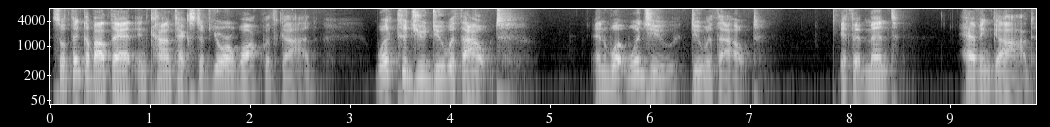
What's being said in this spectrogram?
So think about that in context of your walk with God. What could you do without? And what would you do without if it meant having God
